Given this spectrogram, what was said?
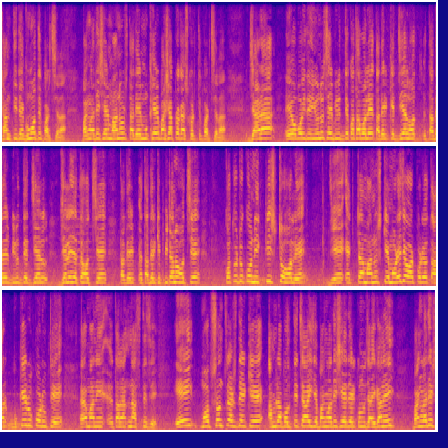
শান্তিতে ঘুমোতে পারছে না। বাংলাদেশের মানুষ তাদের মুখের ভাষা প্রকাশ করতে পারছে না। যারা এই অবৈধ ইউনুসের বিরুদ্ধে কথা বলে, তাদেরকে জেল তাদের বিরুদ্ধে জেল, জেলে যেতে হচ্ছে, তাদের, তাদেরকে পিটানো হচ্ছে। কতটুকু নিকৃষ্ট হলে যে একটা মানুষকে মরে যাওয়ার পরেও তার বুকের উপর উঠে মানে তারা নাচতেছে। এই মব সন্ত্রাসদেরকে আমরা বলতে চাই যে বাংলাদেশে এদের কোনো জায়গা নেই। বাংলাদেশ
